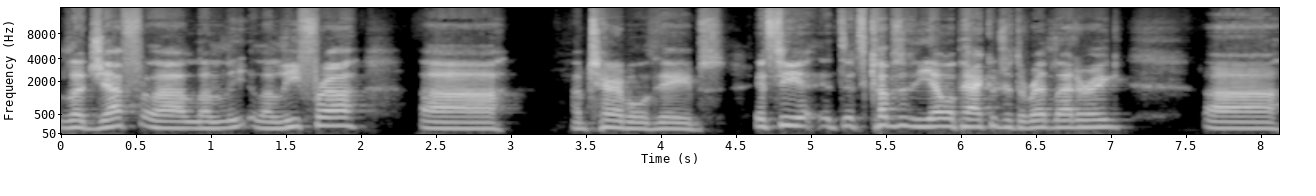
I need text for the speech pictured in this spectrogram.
La Jeff uh, La, La Lifra. Uh, I'm terrible with names. It's the it, it, comes in the yellow package with the red lettering. Uh,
